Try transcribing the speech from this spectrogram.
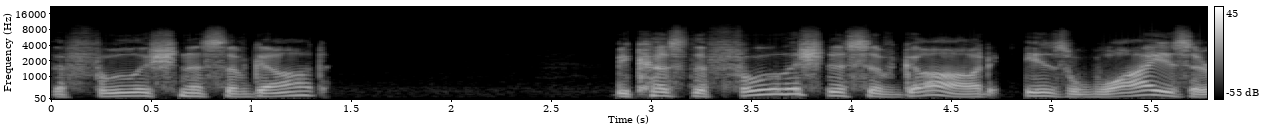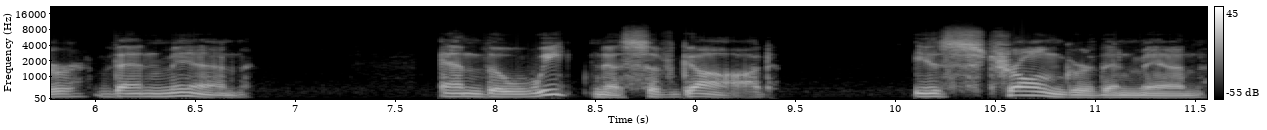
The foolishness of God? Because the foolishness of God is wiser than men, and the weakness of God is stronger than men.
